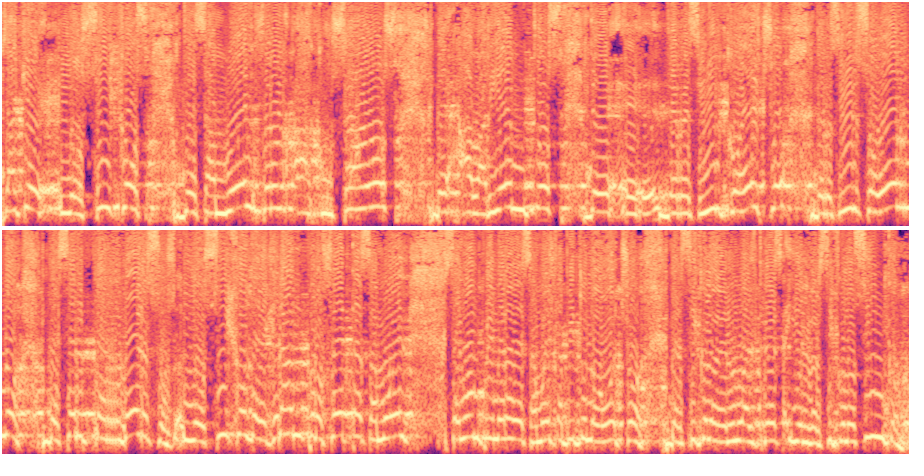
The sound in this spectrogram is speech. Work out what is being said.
ya que los hijos de Samuel fueron acusados de avarientos, de, eh, de recibir cohecho, de recibir soborno, de ser perversos. Los hijos del gran profeta Samuel, según primera de Samuel capítulo 8, versículo del 1 al 3 y el versículo 5.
